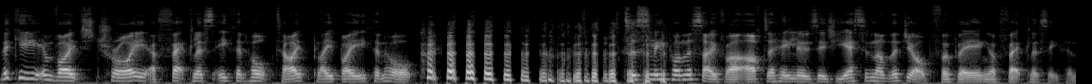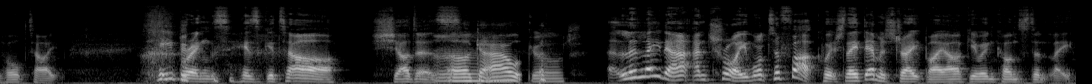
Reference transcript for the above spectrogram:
Vicky invites Troy, a feckless Ethan Hawke type, played by Ethan Hawke, to sleep on the sofa after he loses yet another job for being a feckless Ethan Hawke type. He brings his guitar. Shudders. oh, get oh, out. God. Lelaina and Troy want to fuck, which they demonstrate by arguing constantly.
